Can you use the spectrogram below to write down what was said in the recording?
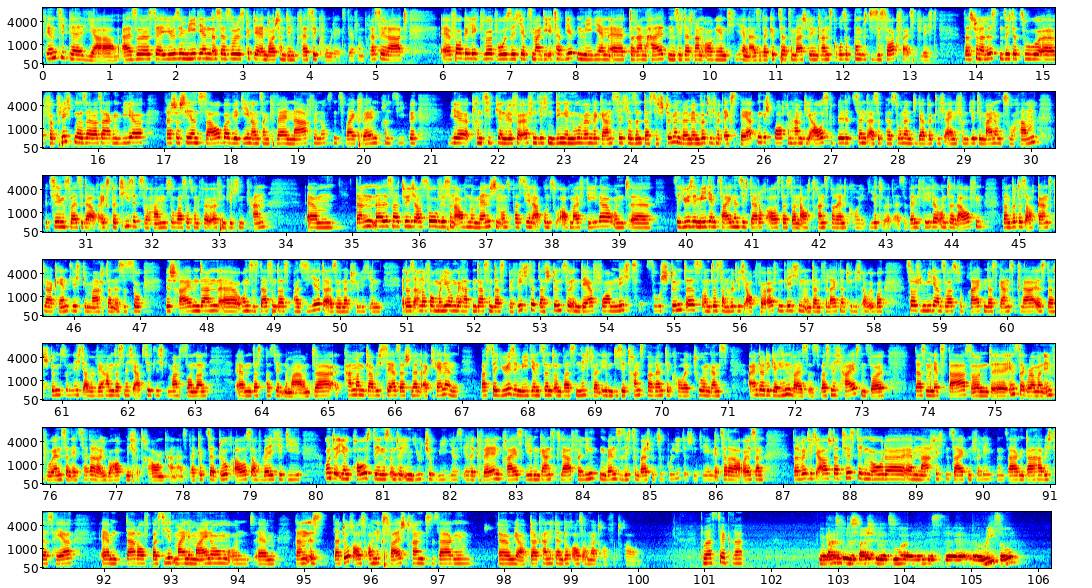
Prinzipiell ja. Also seriöse Medien ist ja so, es gibt ja in Deutschland den Pressekodex, der vom Presserat äh, vorgelegt wird, wo sich jetzt mal die etablierten Medien äh, daran halten, sich daran orientieren. Also da gibt es ja zum Beispiel ein ganz großer Punkt, ist diese Sorgfaltspflicht. Dass Journalisten sich dazu äh, verpflichten oder selber sagen, wir recherchieren sauber, wir gehen unseren Quellen nach, wir nutzen zwei Quellenprinzipe. Wir Prinzipien, wir veröffentlichen Dinge nur, wenn wir ganz sicher sind, dass sie stimmen, wenn wir wirklich mit Experten gesprochen haben, die ausgebildet sind, also Personen, die da wirklich eine fundierte Meinung zu haben, beziehungsweise da auch Expertise zu haben, sowas, was man veröffentlichen kann. Ähm, dann ist es natürlich auch so, wir sind auch nur Menschen, uns passieren ab und zu auch mal Fehler und äh, seriöse Medien zeichnen sich dadurch aus, dass dann auch transparent korrigiert wird. Also wenn Fehler unterlaufen, dann wird es auch ganz klar kenntlich gemacht. Dann ist es so, wir schreiben dann, äh, uns ist das und das passiert. Also natürlich in etwas anderer Formulierung, wir hatten das und das berichtet. Das stimmt so in der Form nicht. So stimmt es und das dann wirklich auch veröffentlichen und dann vielleicht natürlich auch über Social Media und sowas verbreiten, dass ganz klar ist, das stimmt so nicht. Aber wir haben das nicht absichtlich gemacht, sondern ähm, das passiert normal. Und da kann man, glaube ich, sehr, sehr schnell erkennen, was seriöse Medien sind und was nicht, weil eben diese transparente Korrektur ein ganz eindeutiger Hinweis ist, was nicht heißen soll, dass man jetzt Stars und äh, Instagramern, Influencern etc. überhaupt nicht vertrauen kann. Also da gibt es ja durchaus auch welche, die unter ihren Postings, unter ihren YouTube-Videos ihre Quellen preisgeben, ganz klar verlinken, wenn sie sich zum Beispiel zu politischen Themen etc. äußern, dann wirklich auch Statistiken oder ähm, Nachrichtenseiten verlinken und sagen, da habe ich das her ähm, darauf basiert meine Meinung und ähm, dann ist da durchaus auch nichts falsch dran zu sagen, ähm, ja, da kann ich dann durchaus auch mal drauf vertrauen. Du hast ja gerade. Ein ganz gutes Beispiel dazu ähm, ist äh, Rezo,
